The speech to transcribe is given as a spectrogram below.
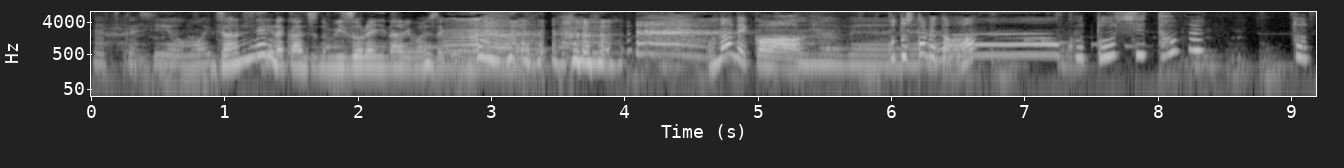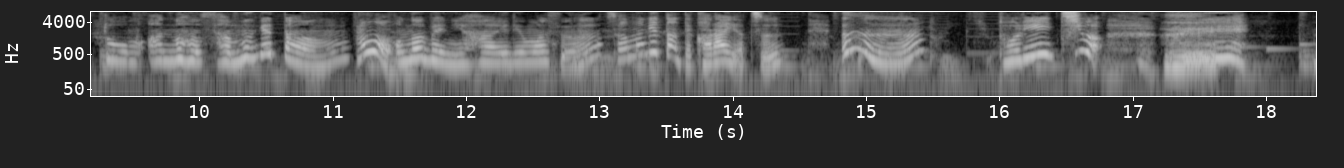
懐かしい思い出。残念な感じのみぞれになりましたけどね。お鍋か。今今年食べた？今年食べたと思う、あの、サムゲタン？お鍋に入ります？うんサムゲタンって辛いやつ？鶏一羽。ええ。う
